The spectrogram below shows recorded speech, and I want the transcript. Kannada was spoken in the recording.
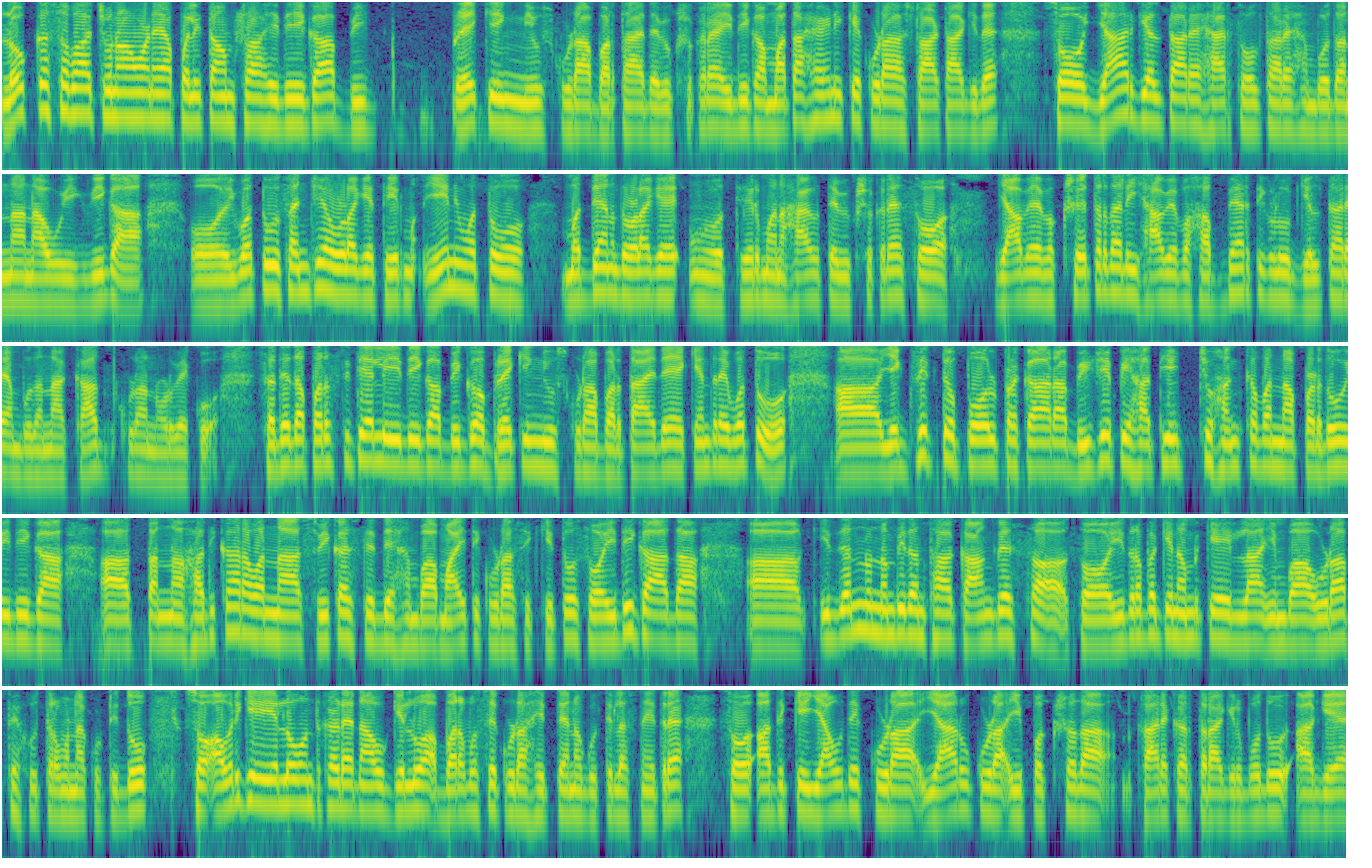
ಲೋಕಸಭಾ ಚುನಾವಣೆಯ ಫಲಿತಾಂಶ ಇದೀಗ ಬಿಗ್ ಬ್ರೇಕಿಂಗ್ ನ್ಯೂಸ್ ಕೂಡ ಬರ್ತಾ ಇದೆ ವೀಕ್ಷಕರೇ. ಇದೀಗ ಮತ ಎಣಿಕೆ ಕೂಡ ಸ್ಟಾರ್ಟ್ ಆಗಿದೆ. ಸೊ ಯಾರು ಗೆಲ್ತಾರೆ ಯಾರು ಸೋಲ್ತಾರೆ ಎಂಬುದನ್ನು ನಾವು ಈಗೀಗ ಓ, ಇವತ್ತು ಸಂಜೆಯ ಒಳಗೆ ತೀರ್ಮಾನ ಏನಿವತ್ತು ಮಧ್ಯಾಹ್ನದೊಳಗೆ ತೀರ್ಮಾನ ಆಗುತ್ತೆ ವೀಕ್ಷಕರೇ. ಸೊ ಯಾವ್ಯಾವ ಕ್ಷೇತ್ರದಲ್ಲಿ ಯಾವ್ಯಾವ ಅಭ್ಯರ್ಥಿಗಳು ಗೆಲ್ತಾರೆ ಎಂಬುದನ್ನು ಕಾದು ಕೂಡ ನೋಡಬೇಕು. ಸದ್ಯದ ಪರಿಸ್ಥಿತಿಯಲ್ಲಿ ಇದೀಗ ಬಿಗ್ ಬ್ರೇಕಿಂಗ್ ನ್ಯೂಸ್ ಕೂಡ ಬರ್ತಾ ಇದೆ. ಏಕೆಂದರೆ ಇವತ್ತು ಎಕ್ಸಿಟ್ ಪೋಲ್ ಪ್ರಕಾರ ಬಿಜೆಪಿ ಅತಿ ಹೆಚ್ಚು ಅಂಕವನ್ನು ಪಡೆದು ಇದೀಗ ತನ್ನ ಅಧಿಕಾರವನ್ನು ಸ್ವೀಕರಿಸುತ್ತಿದೆ ಎಂಬ ಮಾಹಿತಿ ಕೂಡ ಸಿಕ್ಕಿತ್ತು. ಸೊ ಇದೀಗ ಆದ ಇದನ್ನು ನಂಬಿದಂತಹ ಕಾಂಗ್ರೆಸ್ ಸೊ ಇದರ ಬಗ್ಗೆ ನಂಬಿಕೆ ಇಲ್ಲ ಎಂಬ ಉಡಾಫೆ ಉತ್ತರವನ್ನ ಕೊಟ್ಟಿದ್ದು. ಸೊ ಅವರಿಗೆ ಎಲ್ಲೋ ಒಂದು ಕಡೆ ನಾವು ಗೆಲ್ಲುವ ಭರವಸೆ ಕೂಡ ಇತ್ತೇನೋ ಗೊತ್ತಿಲ್ಲ ಸ್ನೇಹಿತರೆ. ಸೊ ಅದಕ್ಕೆ ಯಾವುದೇ ಕೂಡ, ಯಾರು ಕೂಡ ಈ ಪಕ್ಷದ ಕಾರ್ಯಕರ್ತರಾಗಿರ್ಬೋದು, ಹಾಗೆ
